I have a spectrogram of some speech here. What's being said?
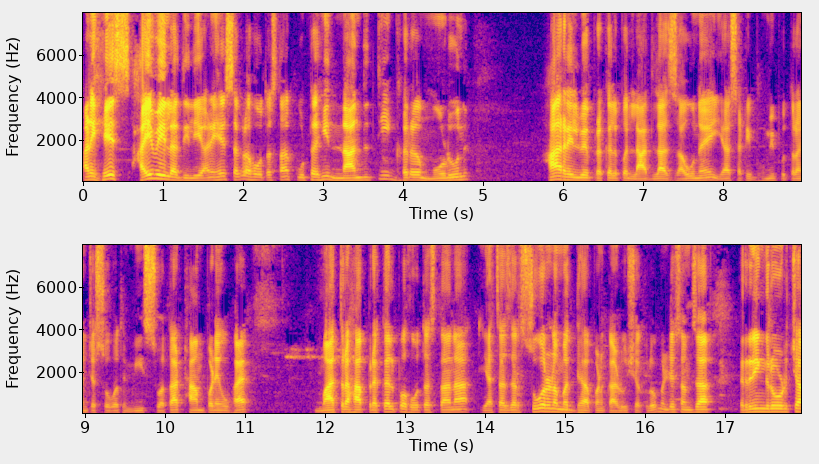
आणि हे हायवेला दिली आणि हे सगळं होत असताना कुठंही नांदती घरं मोडून हा रेल्वे प्रकल्प लादला जाऊ नये यासाठी भूमिपुत्रांच्या सोबत मी स्वतः ठामपणे उभा आहे. मात्र हा प्रकल्प होत असताना याचा जर सुवर्ण मध्य आपण काढू शकलो म्हणजे समजा रिंग रोडच्या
